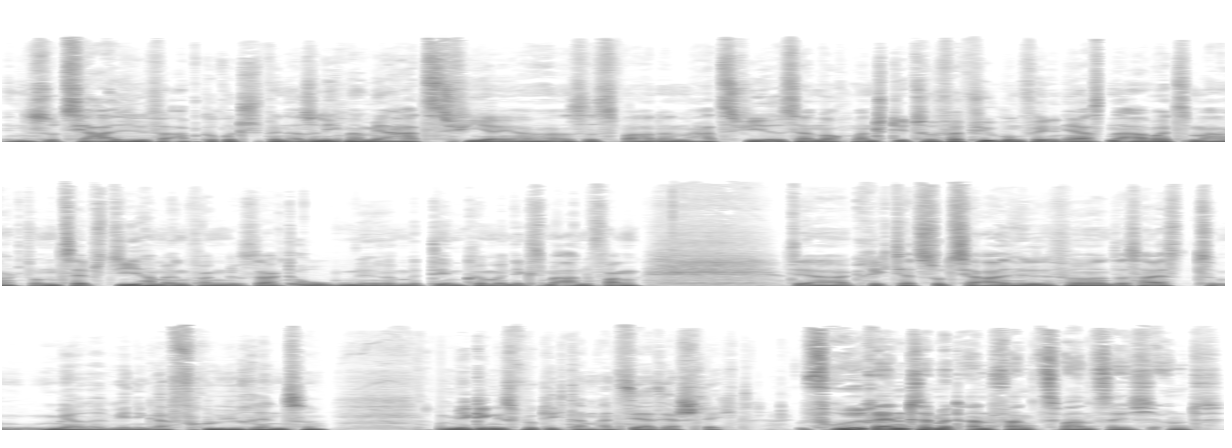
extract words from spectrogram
in Sozialhilfe abgerutscht bin, also nicht mal mehr Hartz IV, ja. Also es war dann, Hartz IV ist ja noch, man steht zur Verfügung für den ersten Arbeitsmarkt und selbst die haben irgendwann gesagt, oh, nee, mit dem können wir nichts mehr anfangen. Der kriegt jetzt Sozialhilfe, das heißt mehr oder weniger Frührente. Und mir ging es wirklich damals sehr, sehr schlecht. Frührente mit Anfang 20 und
